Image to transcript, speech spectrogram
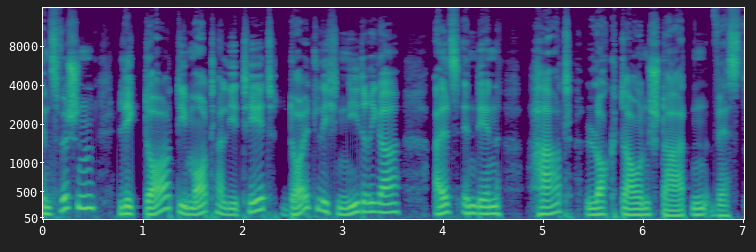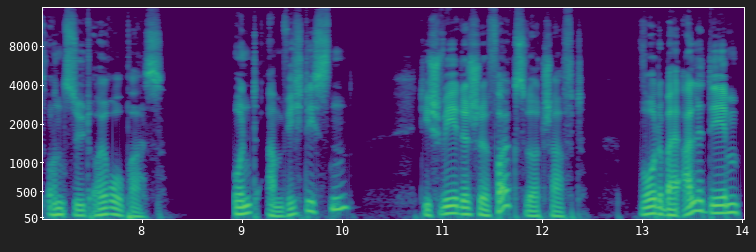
Inzwischen liegt dort die Mortalität deutlich niedriger als in den Hard-Lockdown-Staaten West- und Südeuropas. Und am wichtigsten, Die schwedische Volkswirtschaft wurde bei alledem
